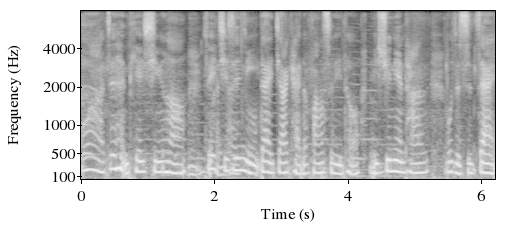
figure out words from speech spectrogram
哇，这很贴心哈、哦！嗯嗯、所以其实你带嘉凯的方式里头，嗯、你训练他不只是在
